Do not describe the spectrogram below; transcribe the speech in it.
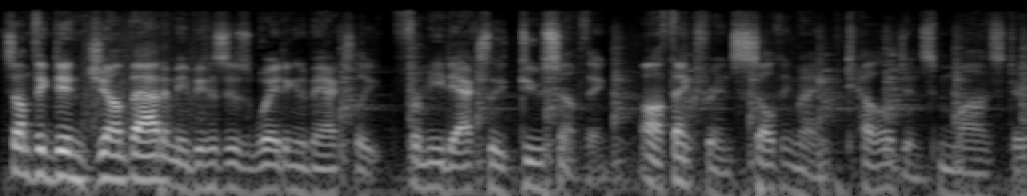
Something didn't jump out at me because it was waiting to be actually for me to actually do something. Oh, thanks for insulting my intelligence, monster.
